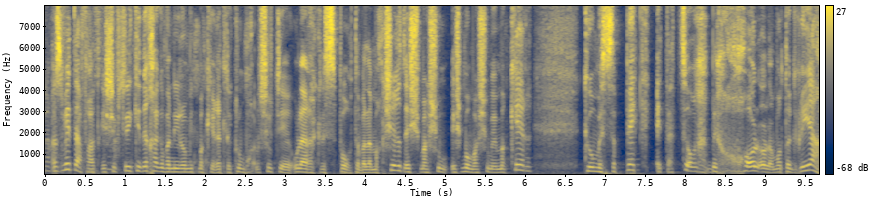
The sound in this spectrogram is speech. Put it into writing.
נכון. עזבי את ההפרעת קשב שלי, כי דרך אגב, אני לא מתמכרת לכלום, אני חושבת שאולי רק לספורט, אבל המכשיר הזה, יש, משהו, יש בו משהו ממכר, כי הוא מספק את הצורך בכל עולמות הגריעה.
